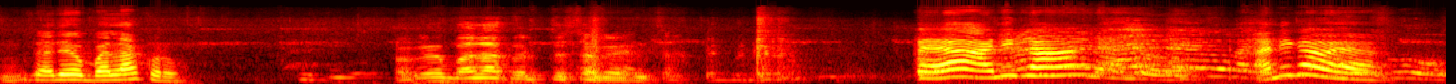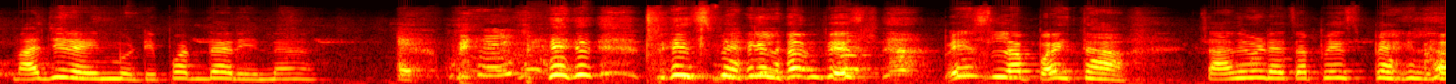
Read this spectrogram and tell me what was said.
तुझा देव भला करो. सगळं भला करतो सगळ्यांचा. आणि का? आणि का वया माझी राहीन मोठी पद्दारी ना. फेस पॅकला फेस फेसला पैता चांदवड्याचा फेस पॅकला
